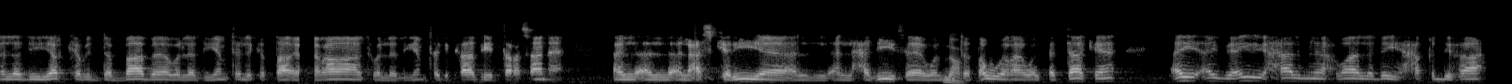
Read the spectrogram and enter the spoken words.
الذي يركب الدبابة والذي يمتلك الطائرات والذي يمتلك هذه الترسانة العسكرية الحديثة والمتطورة والفتاكة اي اي بأي حال من الأحوال لديه حق الدفاع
